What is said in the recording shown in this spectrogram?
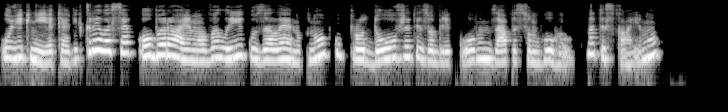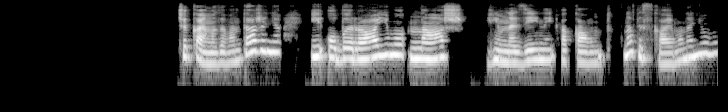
У вікні, яке відкрилося, обираємо велику зелену кнопку Продовжити з обліковим записом Google. Натискаємо. Чекаємо завантаження і обираємо наш гімназійний аккаунт. Натискаємо на нього.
